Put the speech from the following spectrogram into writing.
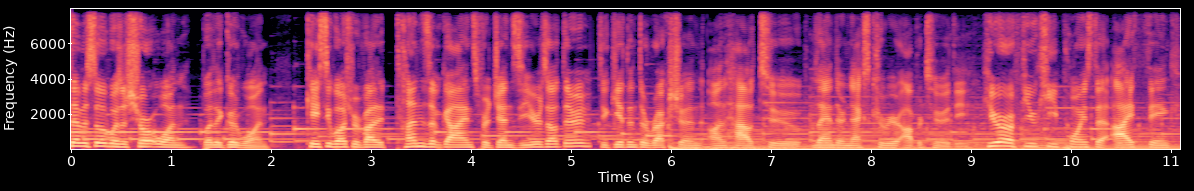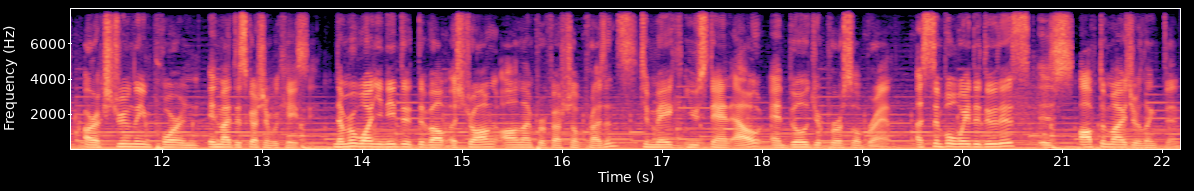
episode was a short one, but a good one. Casey Welch provided tons of guidance for Gen Zers out there to give them direction on how to land their next career opportunity. Here are a few key points that I think are extremely important in my discussion with Casey. Number one, you need to develop a strong online professional presence to make you stand out and build your personal brand. A simple way to do this is optimize your LinkedIn.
